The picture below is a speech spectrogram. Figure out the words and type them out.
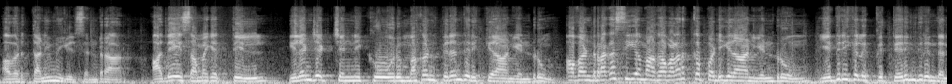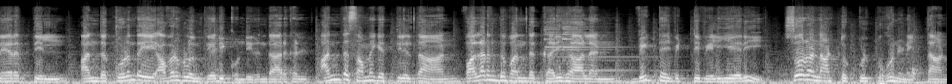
அவர் தனிமையில் சென்றார். அதே சமயத்தில் இளஞ்செட் சென்னிக்கு ஒரு மகன் பிறந்திருக்கிறான் என்றும் அவன் ரகசியமாக வளர்க்கப்படுகிறான் என்றும் எதிரிகளுக்கு தெரிந்திருந்த நேரத்தில் அந்த குழந்தையை அவர்களும் தேடிக்கொண்டிருந்தார்கள். அந்த சமயத்தில் தான் வளர்ந்து வந்த கரிகாலன் வீட்டை விட்டு வெளியேறி சோழ நாட்டுக்குள் புக நினைத்தான்.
